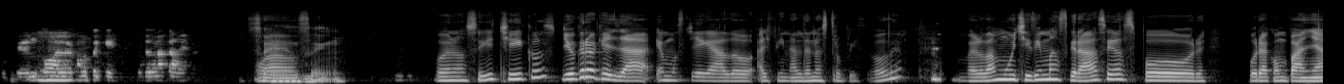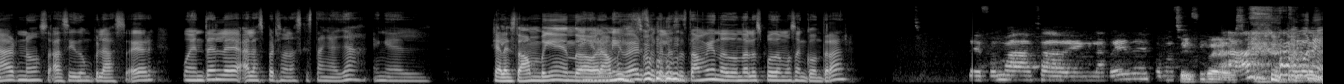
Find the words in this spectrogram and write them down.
porque él o al hermano pequeño, entonces es una cadena. Sí, Wow. sí. Bueno, sí, chicos, yo creo que ya hemos llegado al final de nuestro episodio. ¿Verdad? Muchísimas gracias por, por acompañarnos. Ha sido un placer. Cuéntenle a las personas que están allá en el, Que la estaban viendo en ahora el universo, mismo. que los están viendo, dónde los podemos encontrar. De forma, o sea, en las redes, de forma Sí, física. redes. Ah, Bueno,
